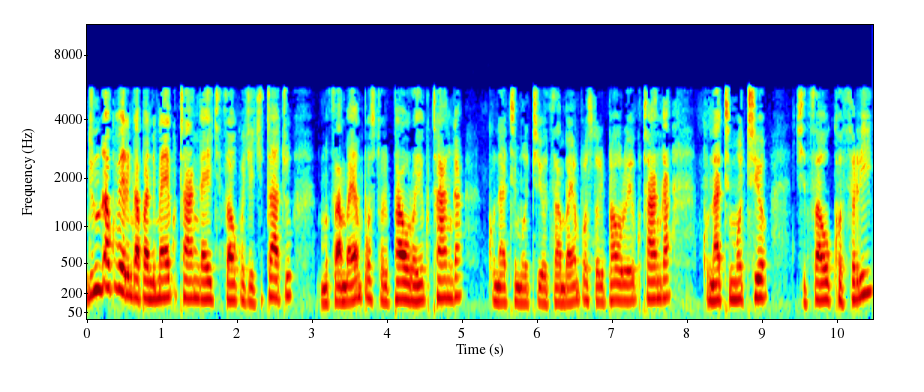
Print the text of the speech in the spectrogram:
ndinoda kuverenga pandima yekutanga yechitsauko chechitatu mutsamba yeapostori pauro yekutanga kuna timotiyo tsamba yeapostori pauro yekutanga kuna timotiyo chitsauko 3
